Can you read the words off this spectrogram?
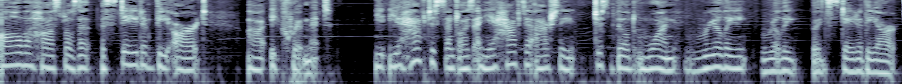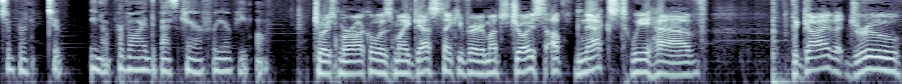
all the hospitals that the state of the art uh, equipment. You, you have to centralize, and you have to actually just build one really, really good state of the art to to you know provide the best care for your people. Joyce Morocco was my guest. Thank you very much, Joyce. Up next, we have the guy that drew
